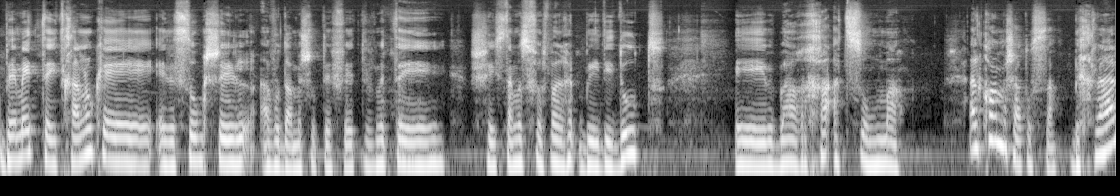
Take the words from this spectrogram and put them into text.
שבאמת התחלנו כאיזה סוג של עבודה משותפת, באמת אה, שהסתיימה בסופו בידידות, אה, בהערכה עצומה, על כל מה שאת עושה, בכלל,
